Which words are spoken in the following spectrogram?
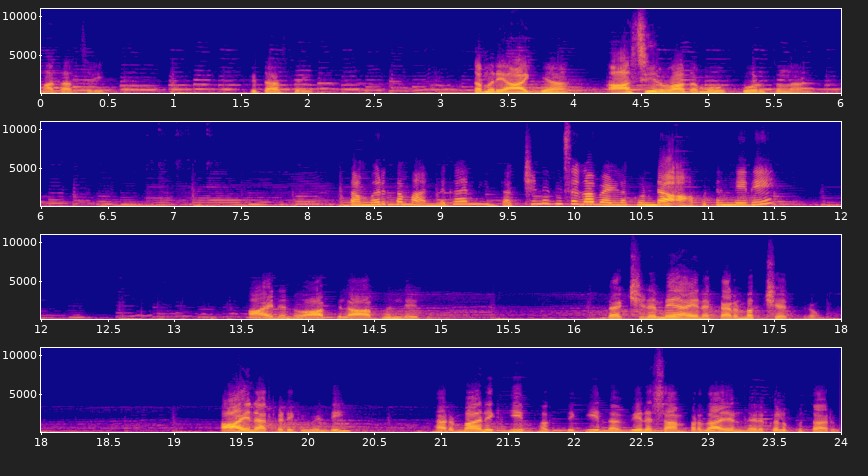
మాతాశ్రీ పితాశ్రీ తమరి ఆజ్ఞ ఆశీర్వాదము కోరుతున్నాను. తమరు తమ అన్నగారిని దక్షిణ దిశగా వెళ్ళకుండా ఆపటం లేదే? ఆయనను ఆపి లాభం లేదు. దక్షిణమే ఆయన కర్మక్షేత్రం. ఆయన అక్కడికి వెళ్ళి ధర్మానికి భక్తికి నవీన సాంప్రదాయం నెలకొల్పుతారు.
